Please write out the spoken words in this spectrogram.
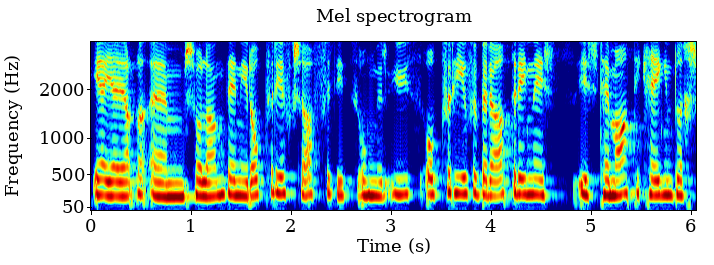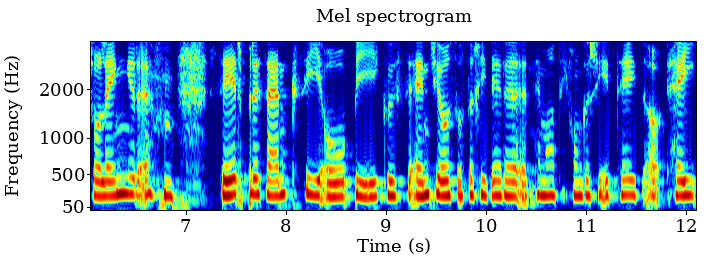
Ich habe ja ähm, schon lange in der Opferhilfe gearbeitet. Jetzt unter uns Opferhilfeberaterinnen ist, ist die Thematik eigentlich schon länger ähm, sehr präsent gewesen, auch bei gewissen NGOs, die sich in dieser Thematik engagiert haben, haben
